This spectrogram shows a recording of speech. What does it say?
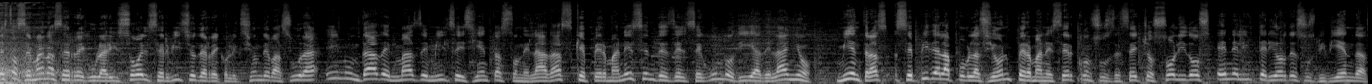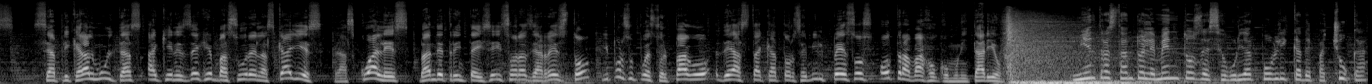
Esta semana se regularizó el servicio de recolección de basura inundada en más de 1.600 toneladas que permanecen desde el segundo día del año, mientras se pide a la población permanecer con sus desechos sólidos en el interior de sus viviendas. Se aplicarán multas a quienes dejen basura en las calles, las cuales van de 36 horas de arresto y por supuesto el pago de hasta 14 mil pesos o trabajo comunitario. Mientras tanto, elementos de seguridad pública de Pachuca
